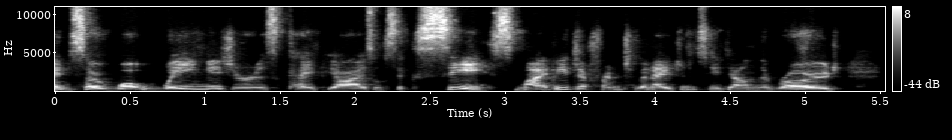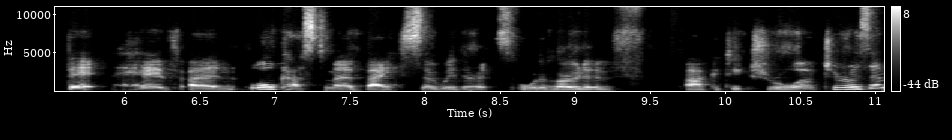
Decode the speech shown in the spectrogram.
And so what we measure as KPIs or success might be different to an agency down the road that have an all customer base. So whether it's automotive, architecture or tourism.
